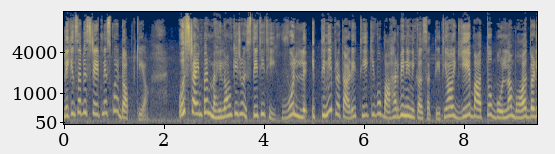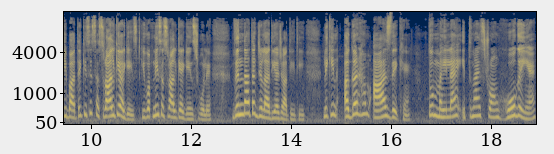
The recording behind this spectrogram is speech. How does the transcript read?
लेकिन सब स्टेट ने इसको अडॉप्ट किया। उस टाइम पर महिलाओं की जो स्थिति थी, वो इतनी प्रताड़ित थी कि वो बाहर भी नहीं निकल सकती थी। और ये बात तो बोलना बहुत बड़ी बात है किसी ससुराल के अगेंस्ट कि वो अपनी ससुराल के अगेंस्ट बोले। ज़िंदा तक जला दिया जाती थी। लेकिन अगर हम आज देखें तो महिलाएँ इतना स्ट्रांग हो गई हैं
